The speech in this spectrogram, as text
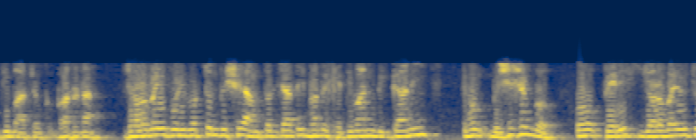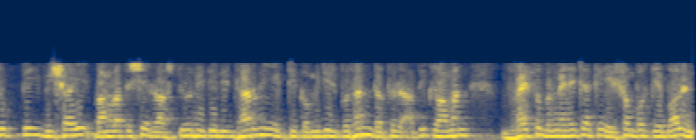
ইতিবাচক ঘটনা। জলবায়ু পরিবর্তন বিষয়ে আন্তর্জাতিকভাবে খ্যাতিমান বিজ্ঞানী এবং বিশেষজ্ঞ ও প্যারিস জলবায়ু চুক্তি বিষয়ে বাংলাদেশের রাষ্ট্রীয় নীতি নির্ধারণী একটি কমিটির প্রধান doctor Atiq Rahman voice of আমেরিকাকে এ সম্পর্কে বলেন,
